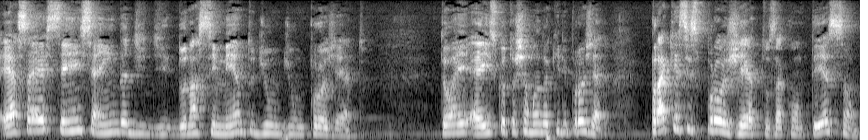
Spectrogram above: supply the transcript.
Essa é a essência ainda de, de do nascimento de um, de um projeto. Então é, é isso que eu estou chamando aqui de projeto. Para que esses projetos aconteçam,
